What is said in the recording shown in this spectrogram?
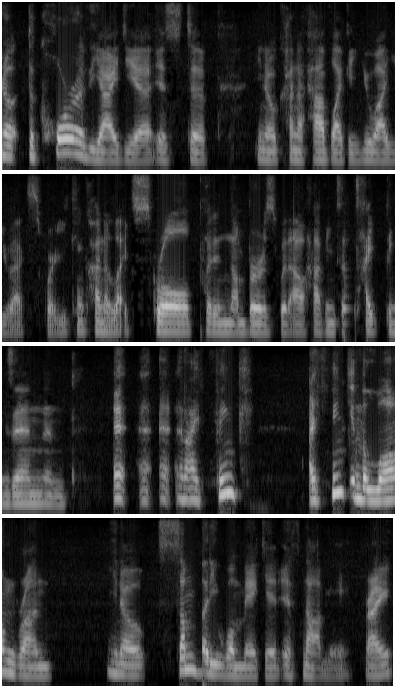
know, the core of the idea is to, you know, kind of have like a UI UX where you can kind of like scroll, put in numbers without having to type things in. And, and, and I think, I think in the long run, you know somebody will make it if not me right?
